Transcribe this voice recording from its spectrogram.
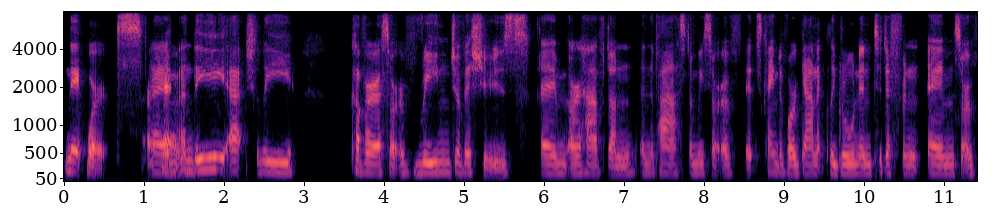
networks, um, okay. um, and they actually cover a sort of range of issues um, or have done in the past and we sort of it's kind of organically grown into different um, sort of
